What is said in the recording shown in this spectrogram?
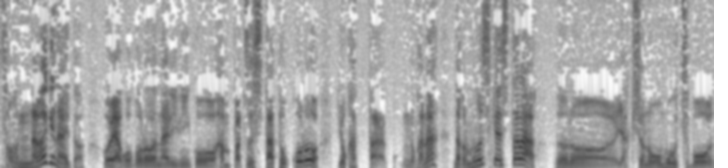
そんなわけないと。親心なりにこう反発したところ、良かったのかなだからもしかしたら、その、役所の思うツボ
